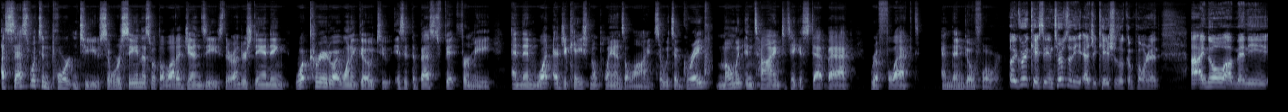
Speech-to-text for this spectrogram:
assess what's important to you. So we're seeing this with a lot of Gen Zs. They're understanding what career do I want to go to? Is it the best fit for me? And then what educational plans align. So it's a great moment in time to take a step back, reflect, and then go forward. Oh, great, Casey. In terms of the educational component, I know uh, many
